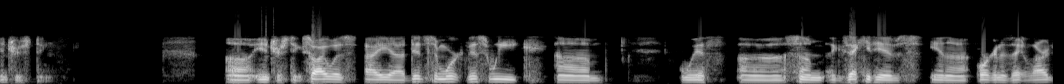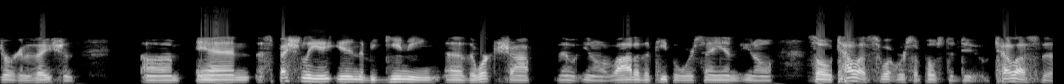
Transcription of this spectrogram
Interesting. Uh, interesting. So I was I uh, did some work this week um, with uh, some executives in a organiza- large organization, um, and especially in the beginning of the workshop, you know, a lot of the people were saying, you know, so tell us what we're supposed to do. Tell us the,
